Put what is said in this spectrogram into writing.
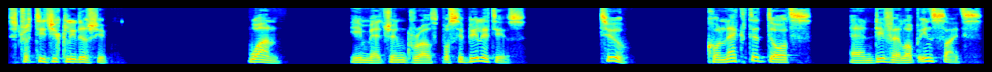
strategic leadership. 1. Imagine growth possibilities. 2. Connect the dots and develop insights.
